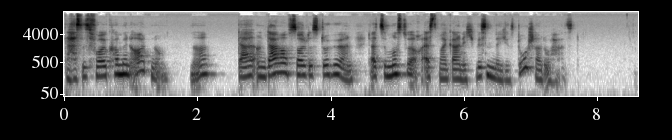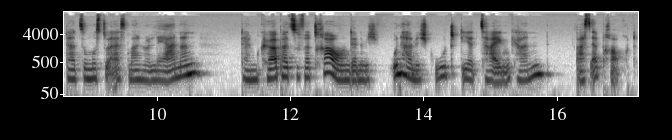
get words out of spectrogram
Das ist vollkommen in Ordnung. Ne? Da, und darauf solltest du hören. Dazu musst du auch erstmal gar nicht wissen, welches Dosha du hast. Dazu musst du erstmal nur lernen, deinem Körper zu vertrauen, der nämlich unheimlich gut dir zeigen kann, was er braucht.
